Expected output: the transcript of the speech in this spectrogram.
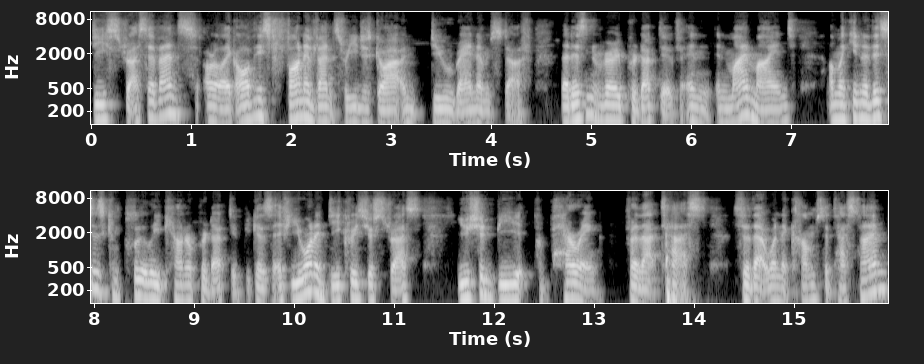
de-stress events are like all these fun events where you just go out and do random stuff that isn't very productive. And in my mind, I'm like, you know, this is completely counterproductive because if you want to decrease your stress, you should be preparing for that test so that when it comes to test time,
